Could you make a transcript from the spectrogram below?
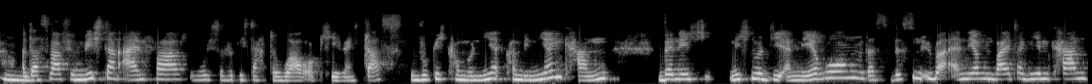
Mhm. Und das war für mich dann einfach, wo ich so wirklich dachte, wow, okay, wenn ich das wirklich kombinieren, kombinieren kann, wenn ich nicht nur die Ernährung, das Wissen über Ernährung weitergeben kann,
